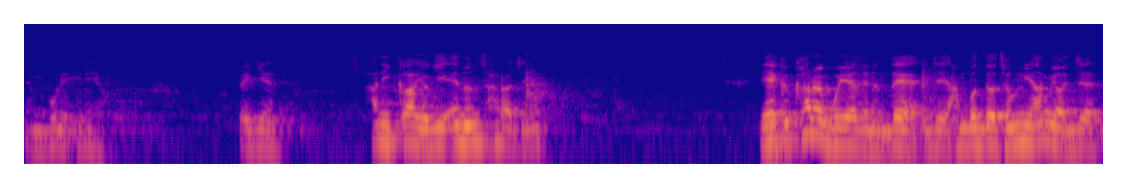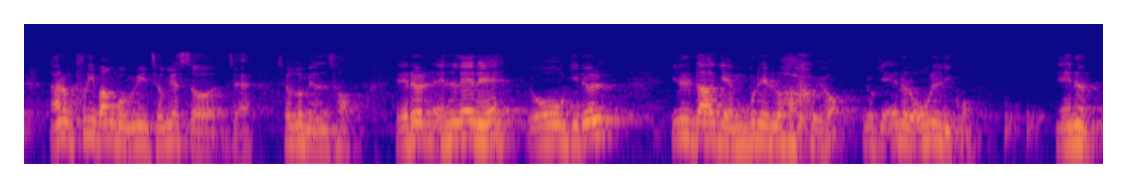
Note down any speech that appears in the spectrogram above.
n분의 1이에요. 빼기 n 하니까 여기 n은 사라지네 얘 극한을 구해야 되는데 이제 한 번 더 정리하면 이제 나는 풀이 방법 이미 정했어 이제 적으면서 얘를 ln에 여기를 1 더하기 n분의 1로 하고요. 여기 n을 올리고 얘는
